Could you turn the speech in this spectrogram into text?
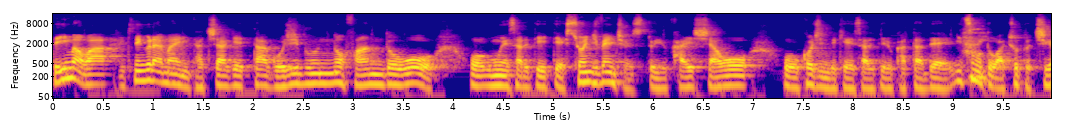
で、今は1年ぐらい前に立ち上げたご自分のファンドを運営されていて、Strange Ventures という会社を個人で経営されている方で、いつもとはちょっと違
